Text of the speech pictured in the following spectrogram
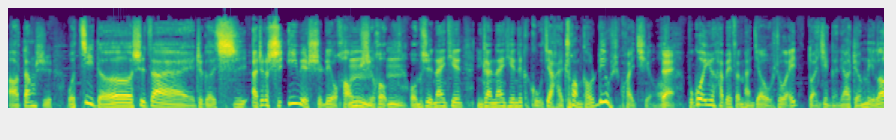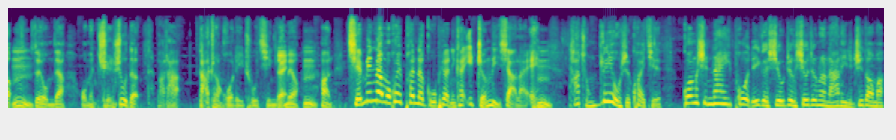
啊？当时我记得是在这个十啊，这个十一月十六号的时候，嗯，嗯我们是那一天，你看那一天这个股价还创高六十块钱哦。对。不过因为还被分盘交易，我说哎，短线肯定要整理了。嗯。所以我们这样，我们全数的把它大赚获利出清，有没有？嗯。啊，前面那么会喷的股票，你看一整理下来，哎，嗯、它从六十块钱。光是那一波的一个修正，修正到哪里，你知道吗？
